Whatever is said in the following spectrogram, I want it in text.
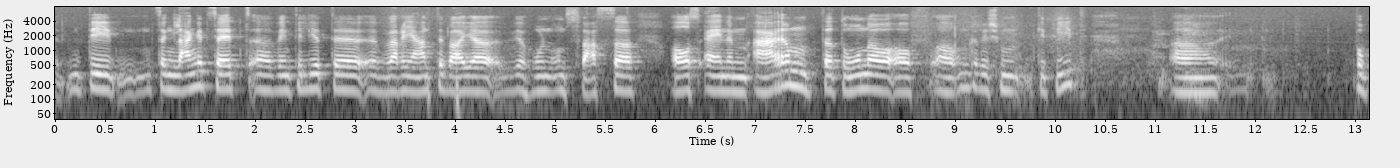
Die sagen, lange Zeit äh, ventilierte äh, Variante war ja, wir holen uns Wasser aus einem Arm der Donau auf äh, ungarischem Gebiet. Äh, wo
